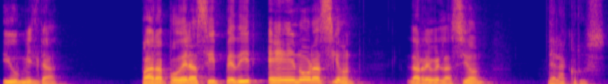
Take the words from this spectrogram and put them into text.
y humildad, para poder así pedir en oración la revelación de la cruz.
